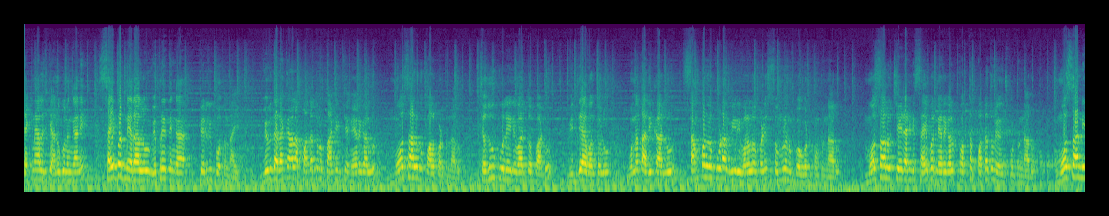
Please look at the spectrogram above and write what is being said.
టెక్నాలజీకి అనుగుణంగానే సైబర్ నేరాలు విపరీతంగా పెరిగిపోతున్నాయి. వివిధ రకాల పద్ధతులు పాటించే నేరగాళ్ళు మోసాలకు పాల్పడుతున్నారు. చదువుకోలేని వారితో పాటు విద్యావంతులు ఉన్నతాధికారులు సంపన్నులు కూడా వీరి వలలో పడి సొమ్ములను పోగొట్టుకుంటున్నారు. మోసాలు చేయడానికి సైబర్ నేరగాళ్ళు కొత్త పద్ధతులు ఎంచుకుంటున్నారు. మోసాన్ని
